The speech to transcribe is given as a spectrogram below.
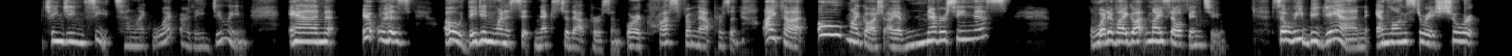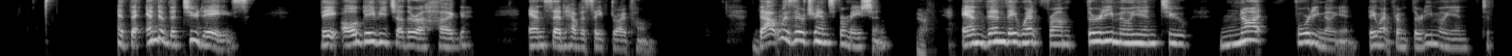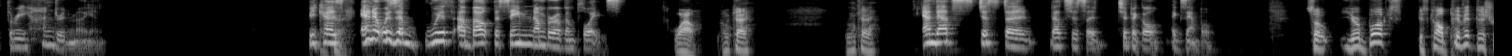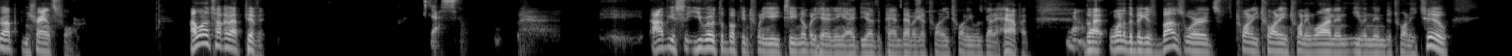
changing seats. I'm like, what are they doing? And it was oh, they didn't want to sit next to that person or across from that person. I thought, oh my gosh, I have never seen this. What have I gotten myself into? So we began, and long story short, at the end of the two days, they all gave each other a hug and said, Have a safe drive home. That was their transformation. Yeah. And then they went from 30 million to not 40 million. They went from 30 million to 300 million. Because, okay. and it was a, with about the same number of employees. Wow. Okay. Okay. And that's just a, that's just a typical example. So your book is called Pivot, Disrupt, and Transform. I want to talk about pivot. Yes obviously you wrote the book in 2018 nobody had any idea the pandemic of 2020 was going to happen. No. but one of the biggest buzzwords 2020 21 and even into 22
